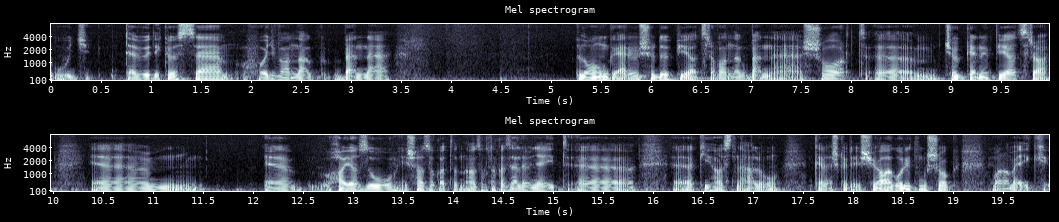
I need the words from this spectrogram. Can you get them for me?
úgy tevődik össze, hogy vannak benne long, erősödő piacra, vannak benne short, csökkenő piacra, hajazó és azokat, azoknak az előnyeit kihasználó kereskedési algoritmusok, van amelyik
